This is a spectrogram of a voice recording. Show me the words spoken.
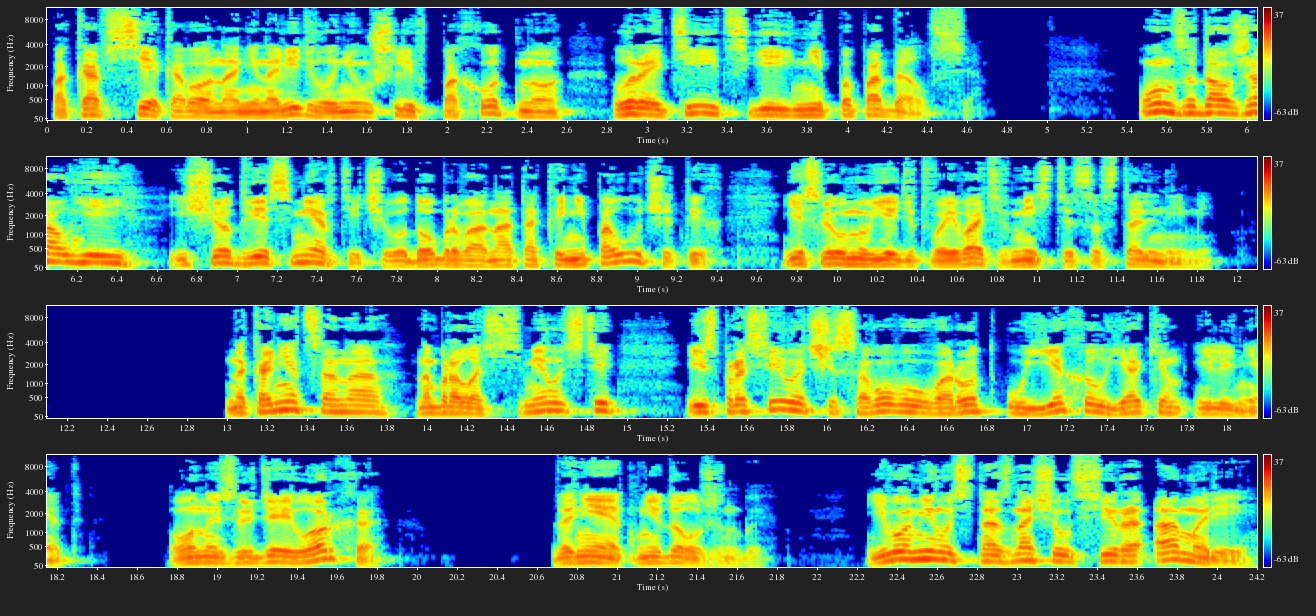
Пока все, кого она ненавидела, не ушли в поход, но лоретиец ей не попадался. Он задолжал ей еще две смерти, чего доброго она так и не получит их, если он уедет воевать вместе с остальными. Наконец она набралась смелости и спросила часового у ворот, уехал Якин или нет. Он из людей Лорха? Да нет, не должен бы. Его милость назначил Сира Амари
